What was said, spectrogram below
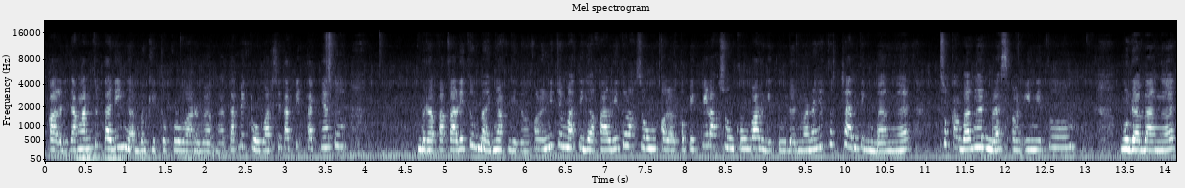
kalau di tangan tuh tadi nggak begitu keluar banget. Tapi keluar sih tapi tapnya tuh berapa kali tuh banyak gitu. Kalau ini cuma tiga kali tuh langsung kalau ke pipi langsung keluar gitu. Dan warnanya tuh cantik banget. Suka banget blush on ini tuh. Mudah banget.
